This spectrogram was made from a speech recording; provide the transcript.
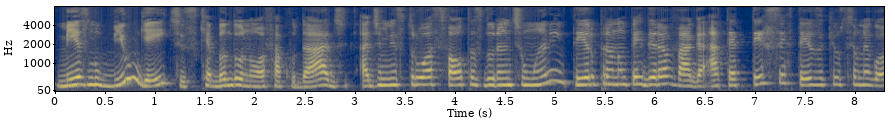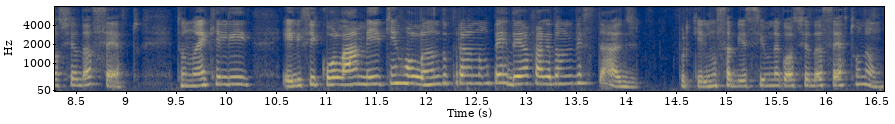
Mesmo Bill Gates, que abandonou a faculdade, administrou as faltas durante um ano inteiro para não perder a vaga, até ter certeza que o seu negócio ia dar certo. Então, não é que ele ele ficou lá meio que enrolando para não perder a vaga da universidade, porque ele não sabia se o negócio ia dar certo ou não.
